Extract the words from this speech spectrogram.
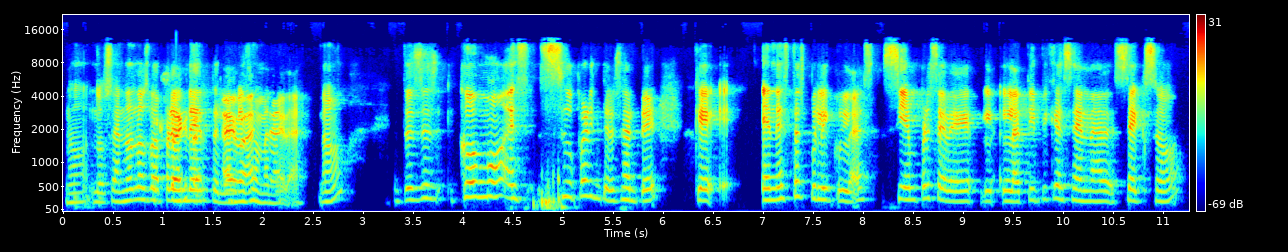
¿no? O sea, no nos va a aprender de la misma manera, ¿no? Entonces, cómo es súper interesante que en estas películas siempre se ve la típica escena de sexo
